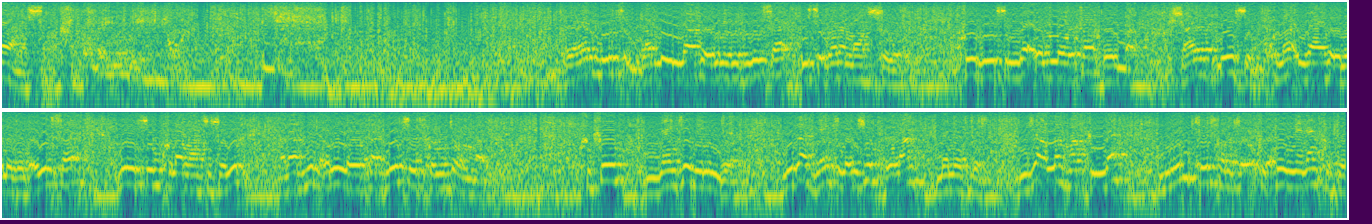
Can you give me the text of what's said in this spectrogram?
devam et. Eğer bir işin Rabbi illahı önüne yapılırsa işi ona mahsus olur bir işinde onunla ortak olmaz. Şayet bir işin kula ilahı edilecek olursa bu işin kula mahsus olur. Rabbin onunla ortaklığı söz konusu olmaz. Kufur denke gelince Bu da denkle eşit olan demektir. Yüce Allah hakkında bunun söz konusu kufur neden kufur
